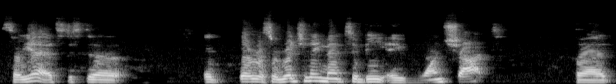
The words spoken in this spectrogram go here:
so yeah, it's just a it, it was originally meant to be a one shot, but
